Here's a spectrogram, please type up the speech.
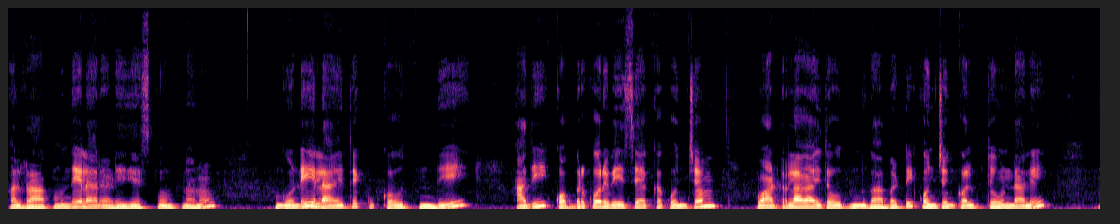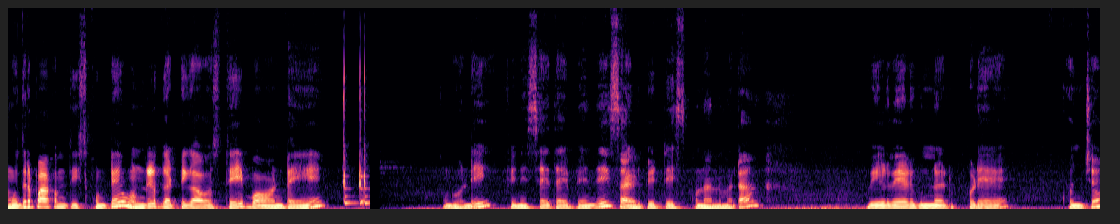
వాళ్ళు రాకముందే ఇలా రెడీ చేసుకుంటున్నాను. ఇంకోటి ఇలా అయితే కుక్ అవుతుంది. అది కొబ్బరి కూర వేసాక కొంచెం వాటర్ లాగా అయితే అవుతుంది కాబట్టి కొంచెం కలుపుతూ ఉండాలి. ముద్రపాకం తీసుకుంటే ఉండలు గట్టిగా వస్తాయి బాగుంటాయి. ఇంకోండి ఫినిష్ అయితే అయిపోయింది. సైడ్ పెట్టేసుకున్నాను అనమాట వేడివేడిగా ఉన్నప్పుడే కొంచెం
